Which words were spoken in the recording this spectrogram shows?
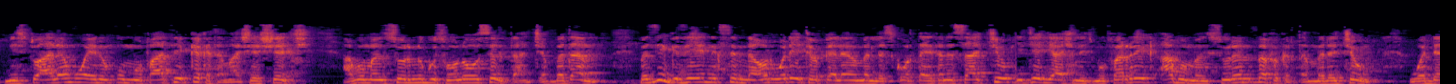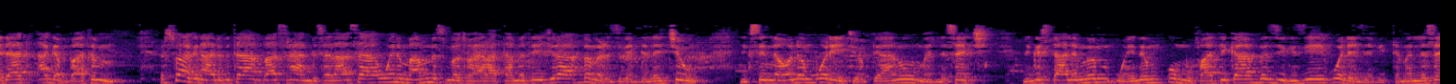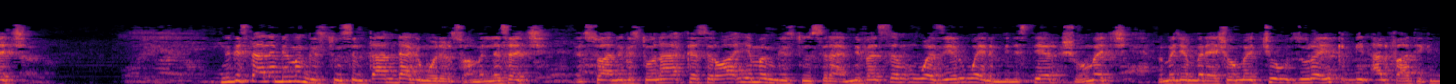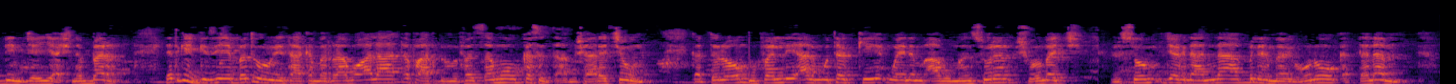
ሚስቱ ዓለም ወይንም ኡሙ ፋቲክ ከከተማ ሸሸች። አቡ መንሱር ንጉስ ሆኖ ስልጣን ጨበጠ። በዚህ ጊዜ ንግስናውን ወደ ኢትዮጵያ ለመመለስ ቆርጣ የተነሳችው የጀያሽ ልጅ ሙፈሪቅ አቡ መንሱርን በፍቅር ጠመደችው፣ ወደዳት፣ አገባትም። እርሷ ግን አድብታ በ1130 ወይንም 524 ዓመተ ሂጅራ በመርዝ ገደለችው። ንግስናውንም ወደ ኢትዮጵያኑ መለሰች። ንግስት ዓለምም ወይንም ኡሙ ፋቲካ በዚህ ጊዜ ወደ ዘቢት ተመለሰች። ንግስት ዓለም የመንግስቱን ስልጣን ዳግም ወደ መለሰች። እሷ ንግስት ሆና ከስራዋ የመንግስቱን ስራ የሚፈጽም ወዚር ወይንም ሚኒስቴር ሾመች። በመጀመሪያ የሾመችው ዙረይቅ ቢን አልፋቲክ ቢን ጀያሽ ነበር። ለጥቂት ጊዜ በጥሩ ሁኔታ ከመራ በኋላ ጥፋት በመፈጸሙ ከስልጣኑ ሻረችው። ቀጥሎም ሙፈሊ አልሙተኪ ወይንም አቡ መንሱርን ሾመች። እርሱም ጀግናና ብልህ መሪ ሆኖ ቀጠለ።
